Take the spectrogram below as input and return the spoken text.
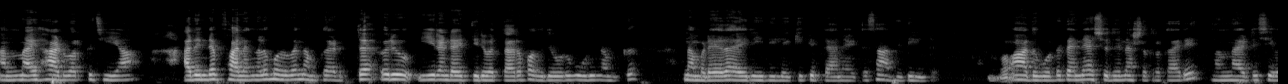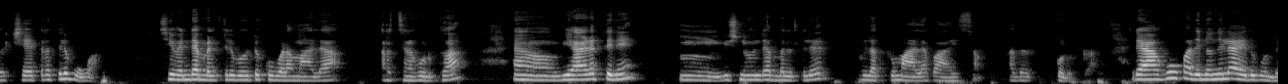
നന്നായി ഹാർഡ് വർക്ക് ചെയ്യുക അതിന്റെ ഫലങ്ങൾ മുഴുവൻ നമുക്ക് അടുത്ത ഒരു ഈ രണ്ടായിരത്തി ഇരുപത്തി ആറ് പകുതിയോടുകൂടി നമുക്ക് നമ്മുടേതായ രീതിയിലേക്ക് കിട്ടാനായിട്ട് സാധ്യതയുണ്ട്. അതുകൊണ്ട് തന്നെ അശ്വതി നക്ഷത്രക്കാർ നന്നായിട്ട് ശിവക്ഷേത്രത്തിൽ പോവാം. ശിവന്റെ അമ്പലത്തിൽ പോയിട്ട് കുവളമാല അർച്ചന കൊടുക്കുക. വ്യാഴത്തിന് വിഷ്ണുവിന്റെ അമ്പലത്തിൽ വിളക്ക് മാല പായസം അത് കൊടുക്കുക. രാഹു പതിനൊന്നിലായതുകൊണ്ട്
